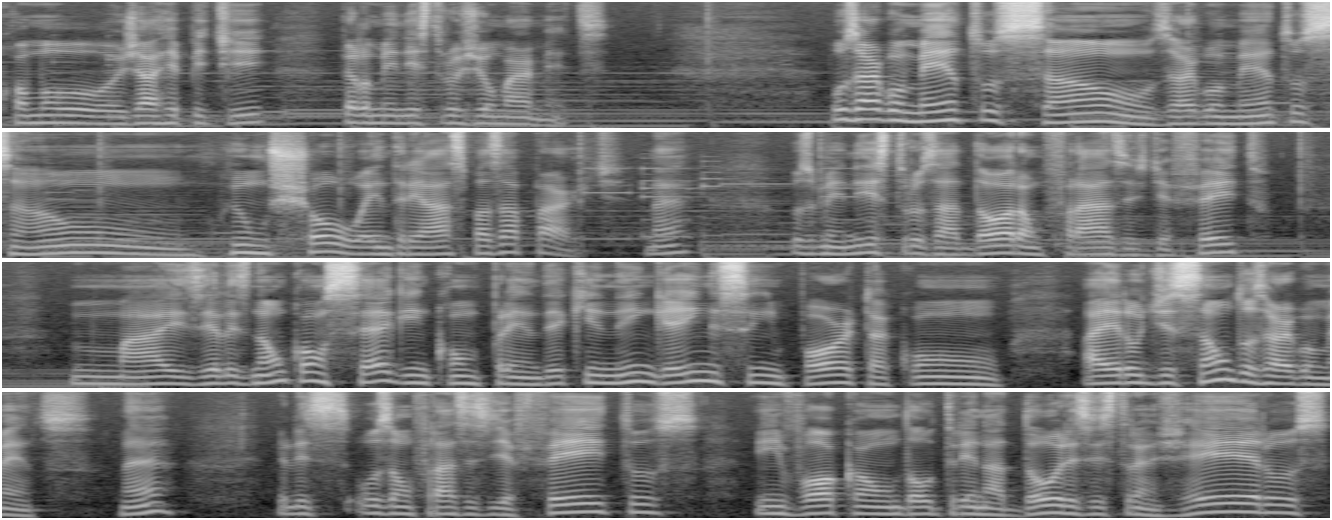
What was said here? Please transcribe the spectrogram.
como já repeti pelo ministro Gilmar Mendes. Os argumentos são, os argumentos são um show entre aspas à parte, né? Os ministros adoram frases de efeito, mas eles não conseguem compreender que ninguém se importa com a erudição dos argumentos, né? Eles usam frases de efeitos, invocam doutrinadores estrangeiros,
